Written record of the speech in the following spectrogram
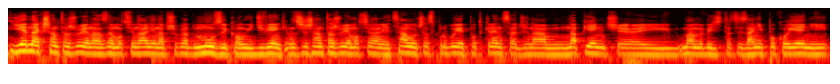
jednak szantażuje nas emocjonalnie, na przykład muzyką i dźwiękiem. Znaczy szantażuje emocjonalnie, cały czas próbuje podkręcać nam napięcie i mamy być tacy zaniepokojeni.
